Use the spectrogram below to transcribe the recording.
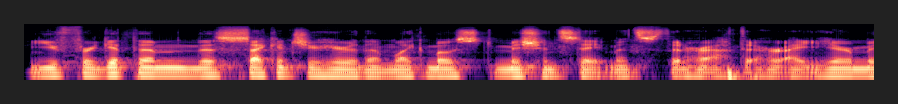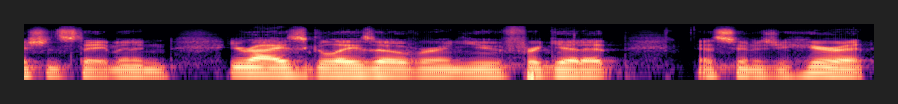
you forget them the second you hear them, like most mission statements that are out there, right? You hear a mission statement and your eyes glaze over and you forget it as soon as you hear it.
